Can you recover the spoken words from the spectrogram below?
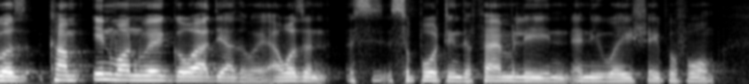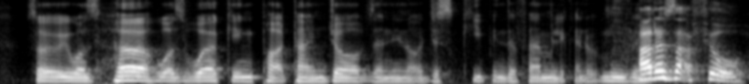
was come in one way, go out the other way. I wasn't supporting the family in any way, shape, or form. So it was her who was working part-time jobs and you know just keeping the family kind of moving. How does that feel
